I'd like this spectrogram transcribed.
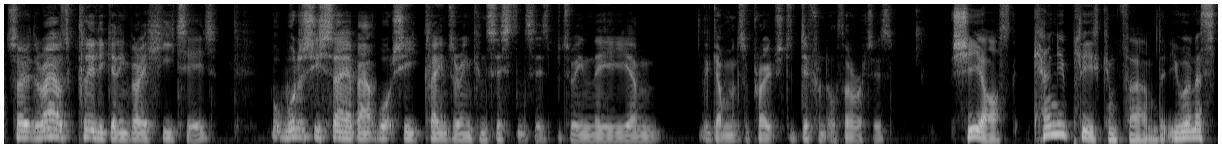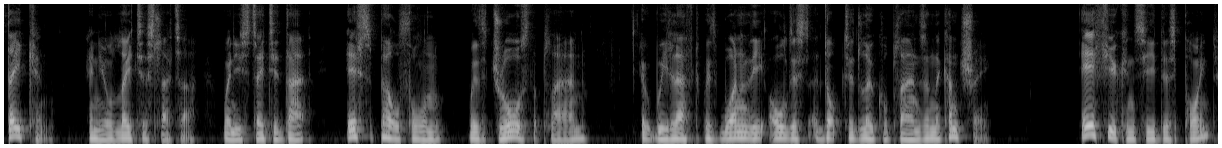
So the row's clearly getting very heated. But what does she say about what she claims are inconsistencies between the um, the government's approach to different authorities? She asked, Can you please confirm that you were mistaken in your latest letter when you stated that if Spelthorne withdraws the plan, it will be left with one of the oldest adopted local plans in the country? If you concede this point,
